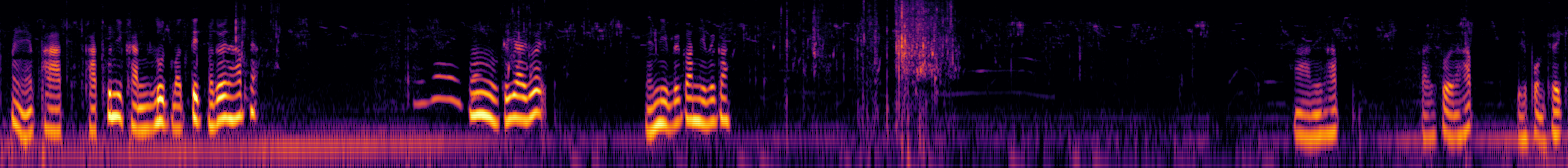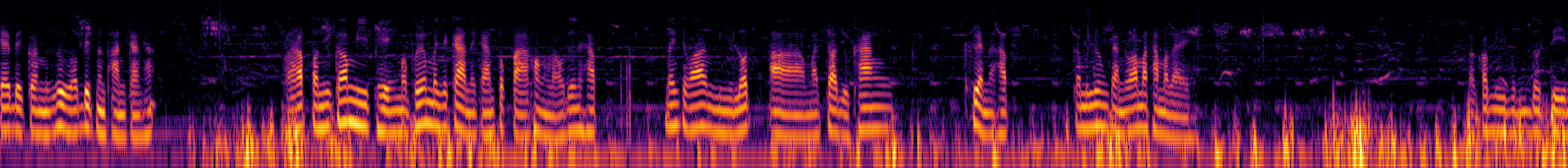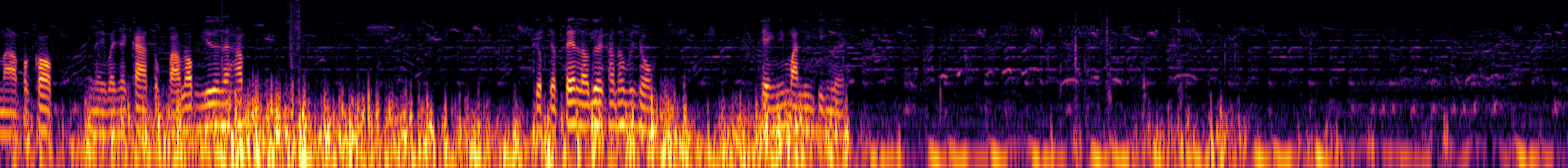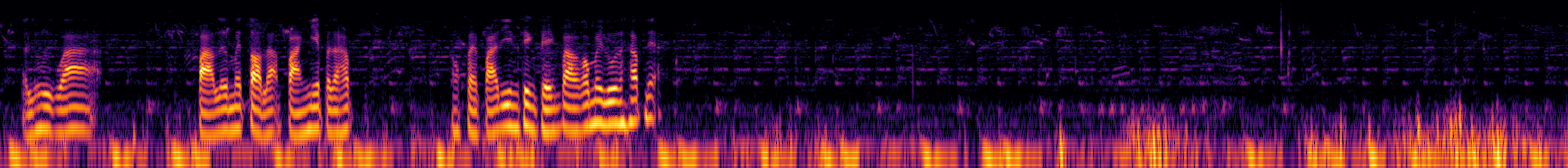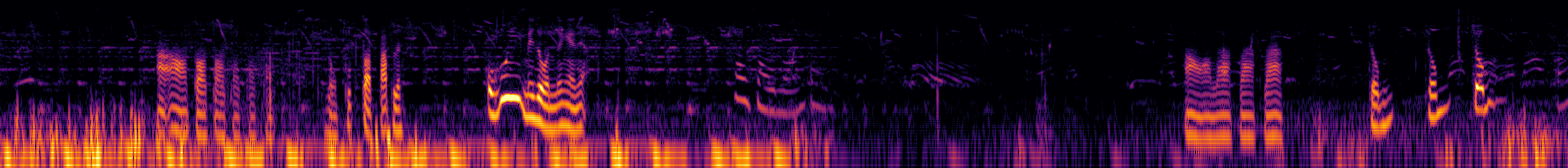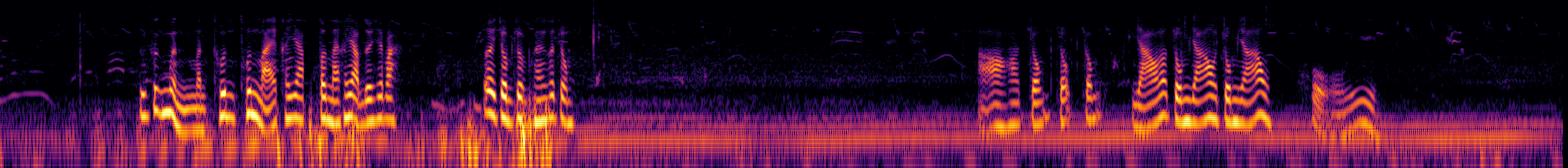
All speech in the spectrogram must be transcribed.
แหมพาพาทุ่นอีกคันหลุดมาติดมาด้วยนะครับเนี่ย เออตัวใหญ่ด้วยไหนหนีบไว้ก่อนหนีบไว้ก่อนอ่านี่ครับสายสวยนะครับ เดี๋ยวผมช่วยแก้เบ็ดก่อนมันรู้สึกว่าเบ็ดมันพันกันฮะเอาละครับตอนนี้ก็มีเพลงมาเพิ่มบรรยากาศในการตกปลาของเราด้วยนะครับ เนื่องจากว่ามีรถอ่ามาจอดอยู่ข้างเขื่อนนะครับ ก็ไม่รู้กันว่ามาทำอะไร แล้วก็มีดนตรีมาประกอบในบรรยากาศตกปลารอบนี้ด้วยนะครับ กือบจะเต้นแล้วด้วยครับท่านผู้ชม เพลงนี้มันจริง ๆ เลยแต่รู้สึกว่าป่าเริ่มไม่ตอบแล้วป่าเงียบไปแล้วครับสงสัยป่าได้ยินเสียงเพลงเปล่าก็ไม่รู้นะครับเนี่ยุบตอดปั๊บเลยโอ้ยไม่โดนได้ไงเนี่ยใจใจร้อนใจอ้าลากลากลากจมจมจมรู้สึกเหมือนมันทุ่นทุ่นไม้ขยับต้นไม้ขยับด้วยใช่ปะเอ้ยจมจมครั้งก็จมอ้าจมจมจมยาวแล้วจมยาวจมยาวโอ้ย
